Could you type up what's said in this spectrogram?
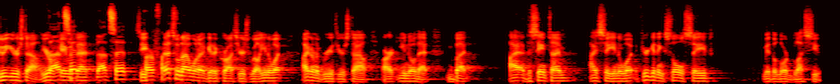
do it your style. You're That's okay with it. that? That's it. See, Perfect. that's what I want to get across here as well. You know what, I don't agree with your style, Art, you know that, but I, at the same time, I say, you know what, if you're getting souls saved, may the Lord bless you.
